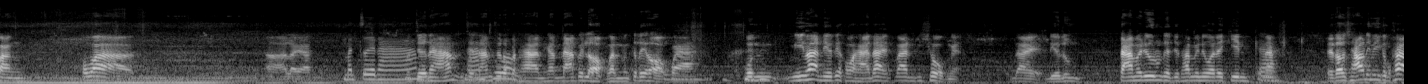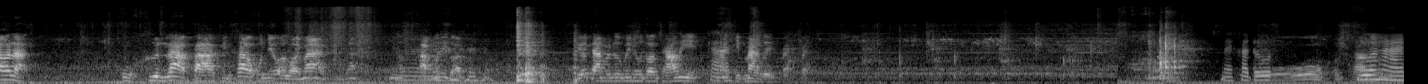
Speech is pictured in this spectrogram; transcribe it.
ปัง เพราะว่าอ่าอะไรอะ มันเจอน้ำมันเจอน้ำเจอน้ำชท่ลวมประทานครับน้ำไปหลอกมันมันก็เลยออกมา คนมีบ้านเดียวที่เขาหาได้บ้านพี่โชคเนี่ย ได้เดี๋ยวลุงตามไปดูลุงเดี๋ยวจะทำเมนูอะไรกินนะแต่ตอนเช้านี่มีกับข้าวแล้วล่ะโอ้คืนลาบปลากินข้าวคนเดียวอร่อยมากนะนี่เอาถังไว้นี่ก่อนเดี๋ยวตามไปดูเมนูตอนเช้านี่ค่ะ น่ากินมากเลยไปไป ไหนคะดู โอ้ตอนเช้าดูนี่อาหาร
